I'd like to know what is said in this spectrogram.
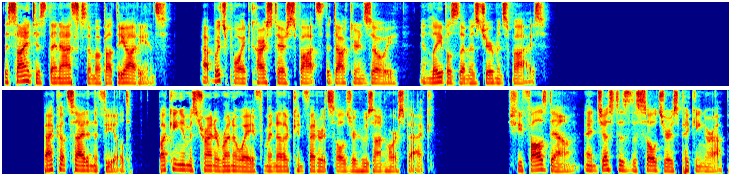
The scientist then asks him about the audience, at which point Carstairs spots the doctor and Zoe and labels them as German spies. Back outside in the field, Buckingham is trying to run away from another Confederate soldier who's on horseback. She falls down, and just as the soldier is picking her up,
